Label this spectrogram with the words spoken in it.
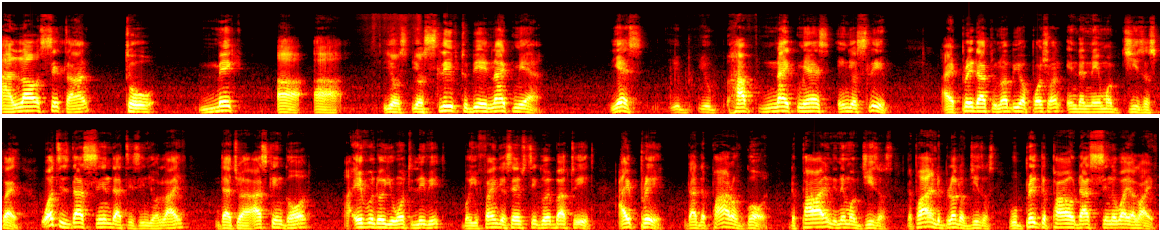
allow Satan to make uh, uh, your, your sleep to be a nightmare. Yes, you, you have nightmares in your sleep. I pray that will not be your portion in the name of Jesus Christ. What is that sin that is in your life that you are asking God, uh, even though you want to leave it, but you find yourself still going back to it? I pray that the power of God, the power in the name of Jesus, the power in the blood of Jesus will break the power of that sin over your life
